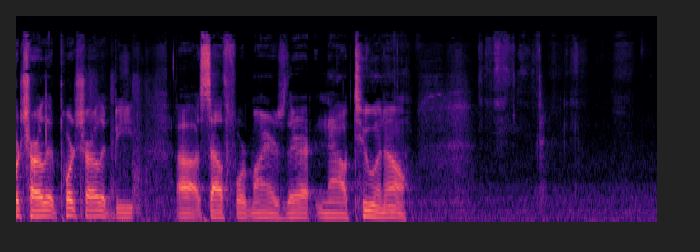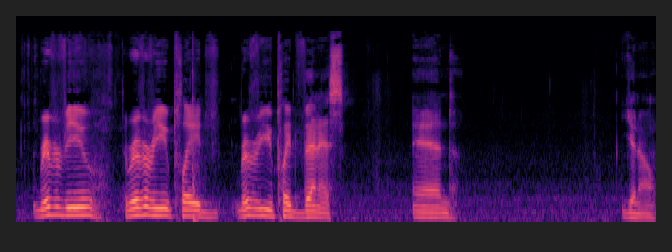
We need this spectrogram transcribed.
Port Charlotte, Port Charlotte beat uh, South Fort Myers. They're now 2 and 0. Riverview, the Riverview played Riverview played Venice and you know,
